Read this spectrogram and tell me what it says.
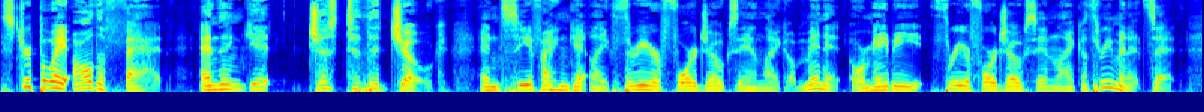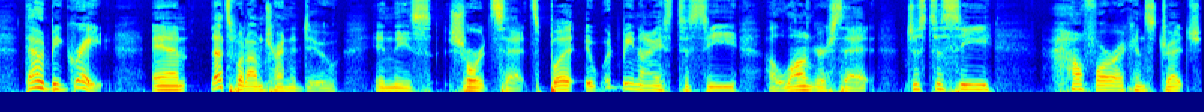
Strip away all the fat and then get just to the joke and see if I can get like three or four jokes in like a minute or maybe three or four jokes in like a three minute set. That would be great. And that's what I'm trying to do in these short sets. But it would be nice to see a longer set just to see how far I can stretch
